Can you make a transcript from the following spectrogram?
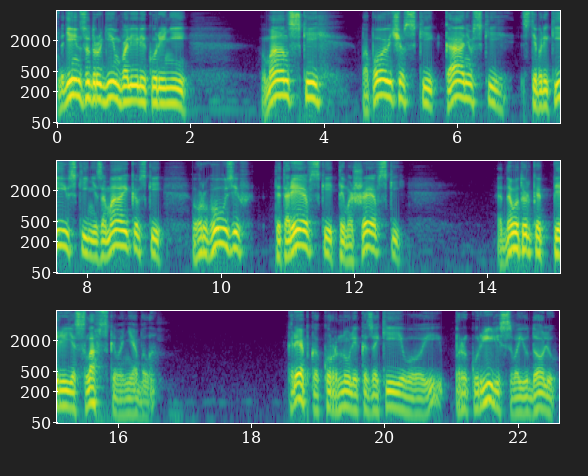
Один за другим валили курени. Уманский, Поповичевский, Каневский, Стебрякиевский, Незамайковский, Гургузев, Тетаревский, Тымошевский. Одного только Переяславского не было. Крепко курнули казаки его и прокурили свою долю.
